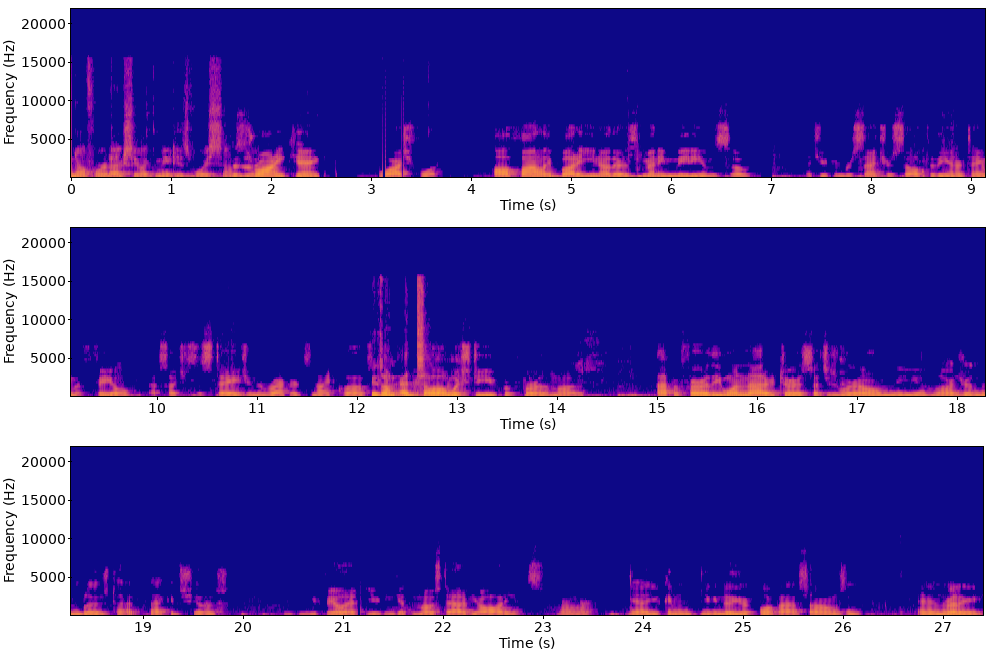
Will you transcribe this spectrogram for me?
Enough where it actually like made his voice sound. This is good. Ronnie King. Watch for. Uh, finally, buddy, you know there's many mediums of that you can present yourself to the entertainment field, uh, such as the stage and the records, nightclubs. He's on Ed Uh, Sullivan. which do you prefer the most? I prefer the one-nighter tours such as we're on, the uh, large rhythm and blues type package shows. You feel that you can get the most out of your audience. Yeah, you can you can do your four or five songs and and really,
